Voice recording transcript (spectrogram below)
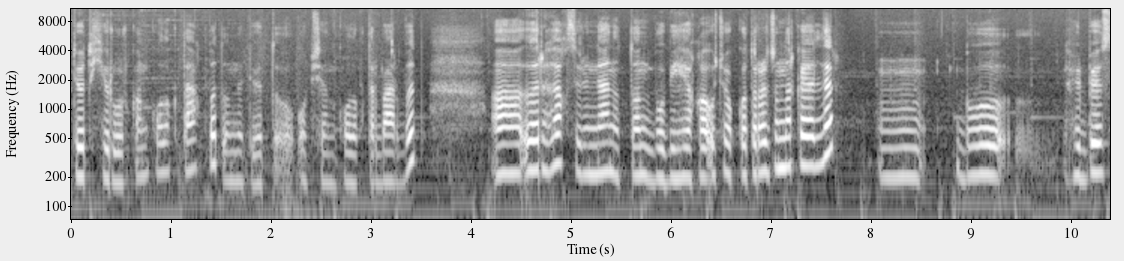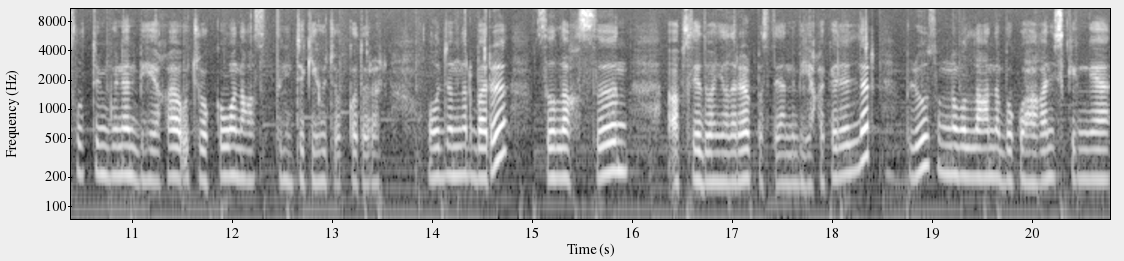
4 хирург онколог тақпыт, оны 4 общий онкологтар бар бұд. Үрғақ сүрінен ұттон бұл бейеқа учокқа тұрар жонлар кәлелер. Бұл хүрбе түмгінен тұрар. Ол жанлар бары сылақсын, обследованиялар постоянно бейеқа кәлелер. Плюс онны боллағана бұл куаған искенге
